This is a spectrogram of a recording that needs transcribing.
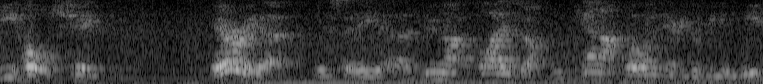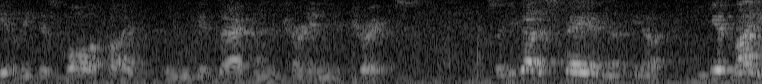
keyhole-shaped area is a uh, do not fly zone. You cannot go in there. You'll be immediately disqualified when you get back and you turn in your trace. So you got to stay in the, you know, you get mighty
